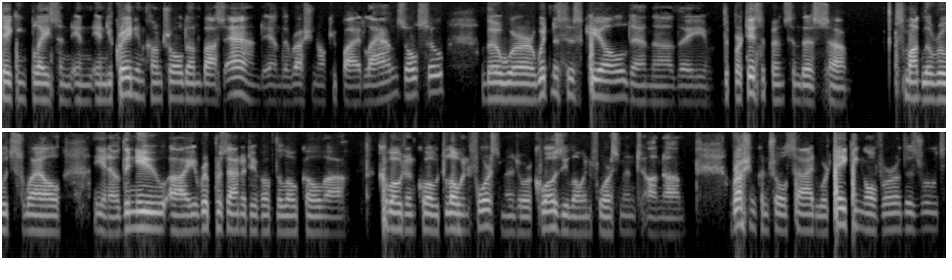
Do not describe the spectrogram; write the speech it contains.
taking place in, in, in Ukrainian controlled Donbass and in the Russian occupied lands also. There were witnesses killed, and uh, the, the participants in this uh, smuggler routes, while you know the new uh, representative of the local uh, quote unquote law enforcement or quasi law enforcement on um, Russian control side were taking over these routes.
